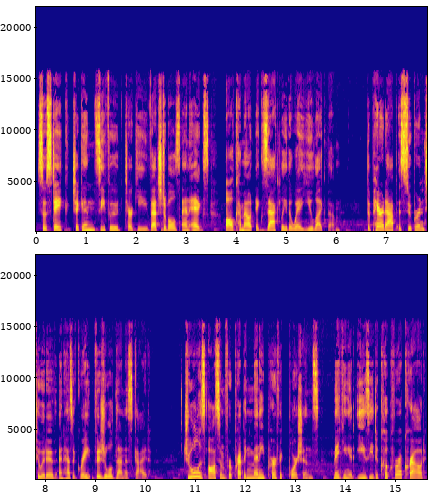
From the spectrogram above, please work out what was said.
So, steak, chicken, seafood, turkey, vegetables, and eggs all come out exactly the way you like them. The paired app is super intuitive and has a great visual doneness guide. Joule is awesome for prepping many perfect portions, making it easy to cook for a crowd,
